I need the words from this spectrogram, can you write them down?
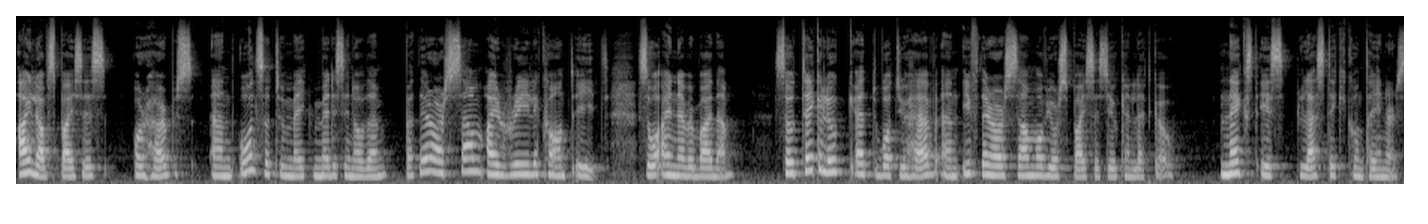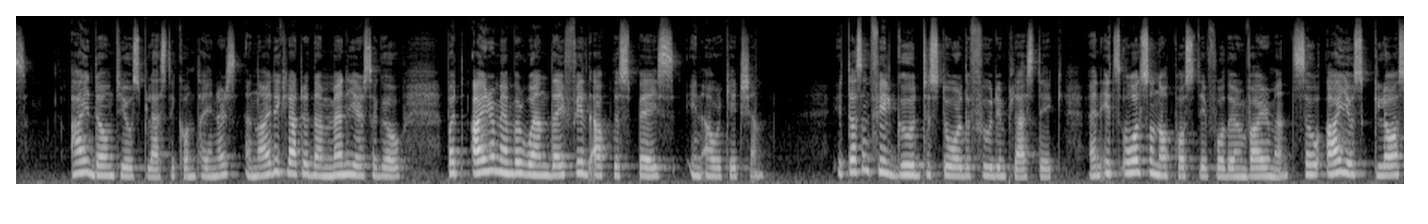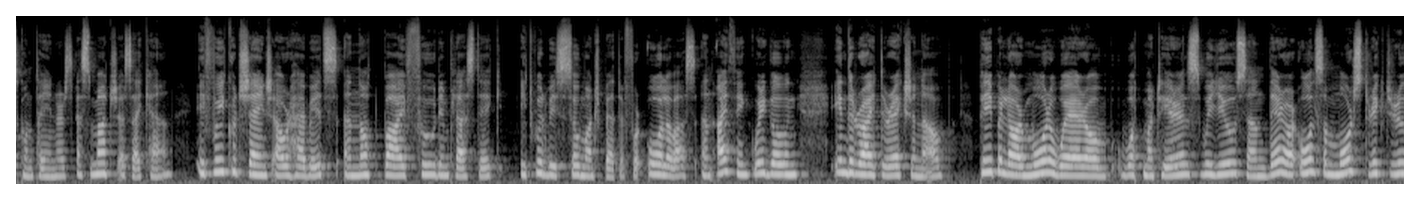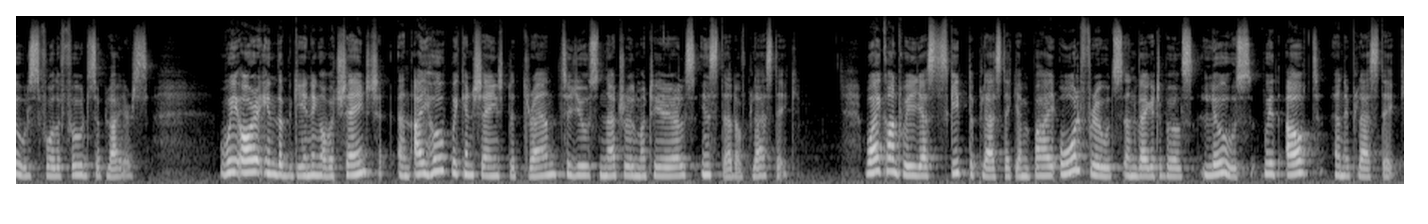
I love spices or herbs and also to make medicine of them, but there are some I really can't eat, so I never buy them. So take a look at what you have and if there are some of your spices you can let go. Next is plastic containers. I don't use plastic containers and I decluttered them many years ago, but I remember when they filled up the space in our kitchen. It doesn't feel good to store the food in plastic and it's also not positive for the environment, so I use glass containers as much as I can. If we could change our habits and not buy food in plastic, it would be so much better for all of us, and I think we're going in the right direction now. People are more aware of what materials we use, and there are also more strict rules for the food suppliers. We are in the beginning of a change, and I hope we can change the trend to use natural materials instead of plastic. Why can't we just skip the plastic and buy all fruits and vegetables loose without any plastic?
